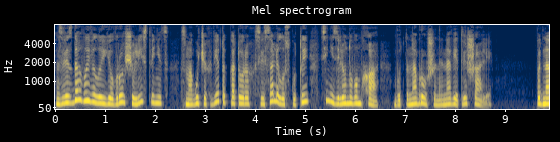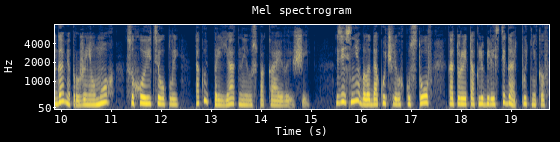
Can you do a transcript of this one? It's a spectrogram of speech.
Звезда вывела ее в рощу лиственниц, с могучих веток которых свисали лоскуты сине-зеленого мха, будто наброшенные на ветви шали. Под ногами пружинил мох, сухой и теплый, такой приятный и успокаивающий. Здесь не было докучливых кустов, которые так любили стегать путников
